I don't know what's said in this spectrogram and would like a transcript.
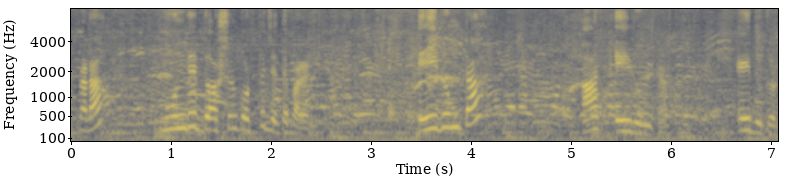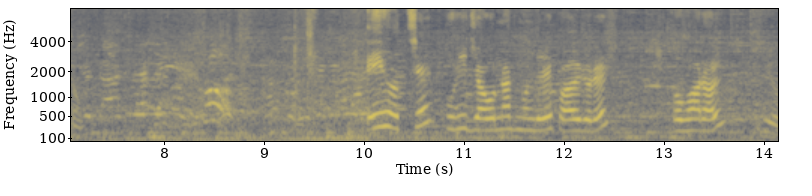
আপনারা মন্দির দর্শন করতে যেতে পারেন। এই রুমটা আর এই রুমটা এই দুটো রুম এই হচ্ছে পুরী জগন্নাথ মন্দিরের করিডোরের ওভারঅল ভিউ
